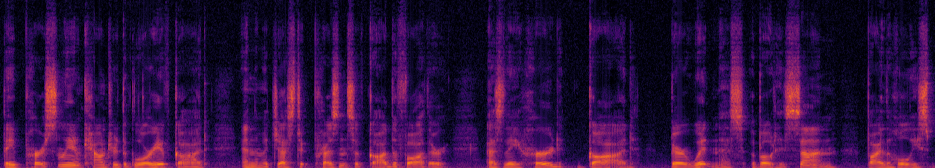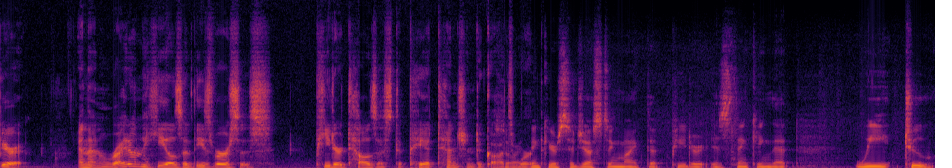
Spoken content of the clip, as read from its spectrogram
They personally encountered the glory of God and the majestic presence of God the Father as they heard God bear witness about his Son by the Holy Spirit. And then, right on the heels of these verses, Peter tells us to pay attention to God's so word. I think you're suggesting, Mike, that Peter is thinking that we too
